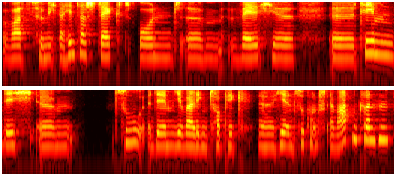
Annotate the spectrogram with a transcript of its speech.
was für mich dahinter steckt und ähm, welche äh, Themen dich ähm, zu dem jeweiligen Topic äh, hier in Zukunft erwarten könnten.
